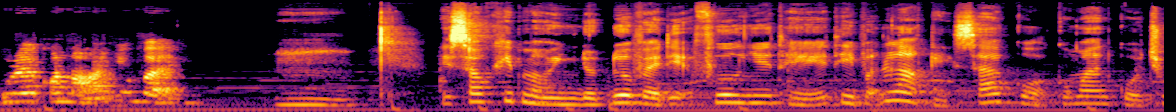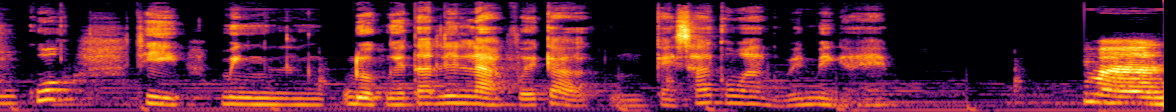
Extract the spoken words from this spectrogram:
Cô đây có nói như vậy ừ. thì sau khi mà mình được đưa về địa phương như thế thì vẫn là cảnh sát của công an của Trung Quốc thì mình được người ta liên lạc với cả cảnh sát công an của bên mình hả em mà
